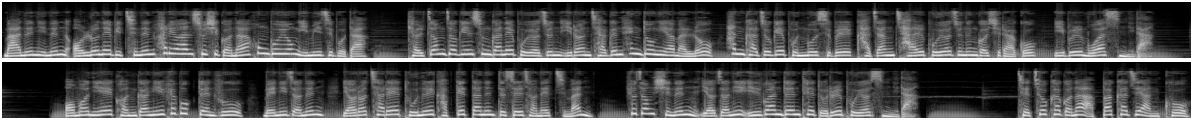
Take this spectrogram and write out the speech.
많은 이는 언론에 비치는 화려한 수식어나 홍보용 이미지보다 결정적인 순간에 보여준 이런 작은 행동이야말로 한 가족의 본 모습을 가장 잘 보여주는 것이라고 입을 모았습니다. 어머니의 건강이 회복된 후 매니저는 여러 차례 돈을 갚겠다는 뜻을 전했지만 효정 씨는 여전히 일관된 태도를 보였습니다. 재촉하거나 압박하지 않고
